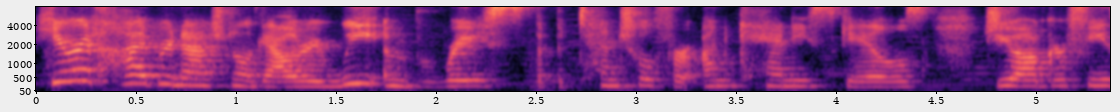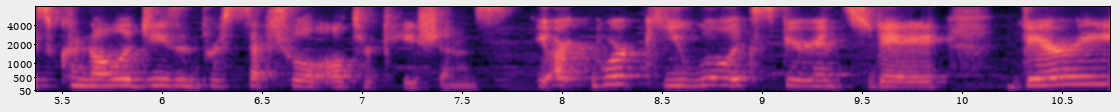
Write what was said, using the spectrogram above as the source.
Here at Hiber National Gallery, we embrace the potential for uncanny scales, geographies, chronologies, and perceptual altercations. The artwork you will experience today vary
